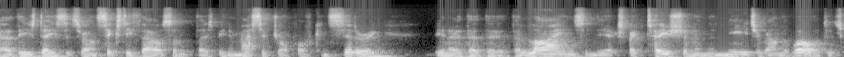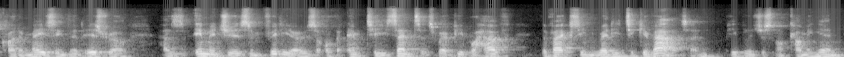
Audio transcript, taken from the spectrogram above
uh, these days it's around 60,000. There's been a massive drop off, considering you know the, the the lines and the expectation and the need around the world. It's quite amazing that Israel has images and videos of empty centers where people have the vaccine ready to give out and people are just not coming in.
